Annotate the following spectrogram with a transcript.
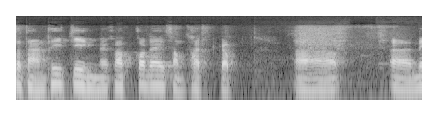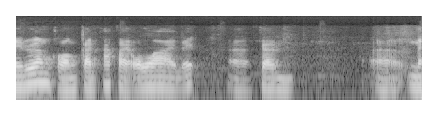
สถานที่จริงนะครับ ก็ได้สัมผัสกับในเรื่องของการค้าขายออนไลน์และการใน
